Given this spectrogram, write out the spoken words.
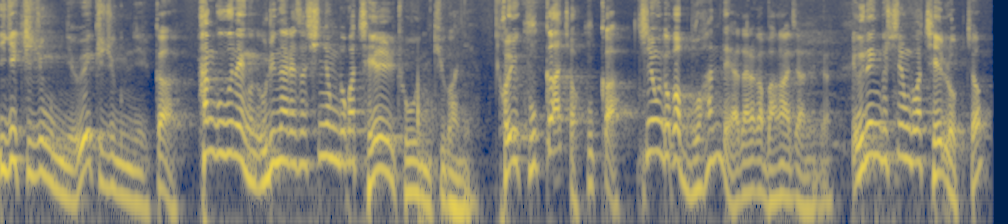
이게 기준금리예요. 왜 기준금리일까? 한국은행은 우리나라에서 신용도가 제일 좋은 기관이에요. 거의 국가죠, 국가. 신용도가 무한대야, 나라가 망하지 않으면. 은행도 신용도가 제일 높죠.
